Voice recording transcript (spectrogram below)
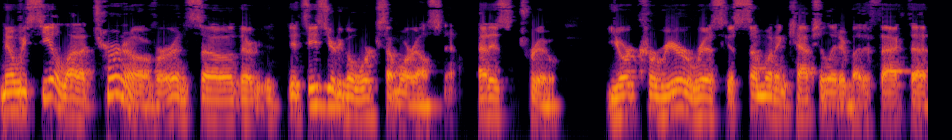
Now we see a lot of turnover, and so there, it's easier to go work somewhere else now. That is true. Your career risk is somewhat encapsulated by the fact that,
